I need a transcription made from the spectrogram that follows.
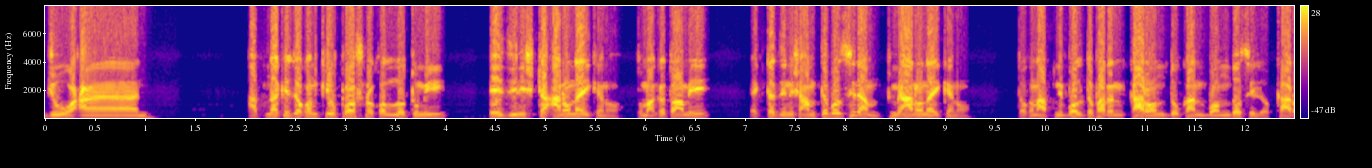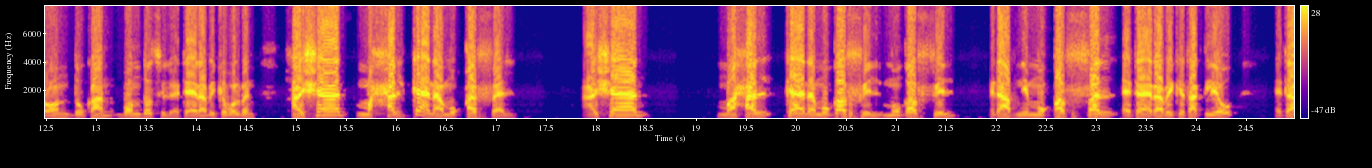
জুআন। আপনাকে যখন কেউ প্রশ্ন করল, তুমি এই জিনিসটা আনো নাই কেন? তোমাকে তো আমি একটা জিনিস আনতে বলছিলাম, তুমি আনো নাই কেন? তখন আপনি বলতে পারেন, কারণ দোকান বন্ধ ছিল। কারণ দোকান বন্ধ ছিল। এটা এরাবিকে বলবেন, আশান মাহাল কানা মুকাফফাল। আশান মাহাল কানা মুগাফিল মুগাফিল এটা আপনি মুকাফফাল, এটা এরাবিকে থাকলেও এটা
